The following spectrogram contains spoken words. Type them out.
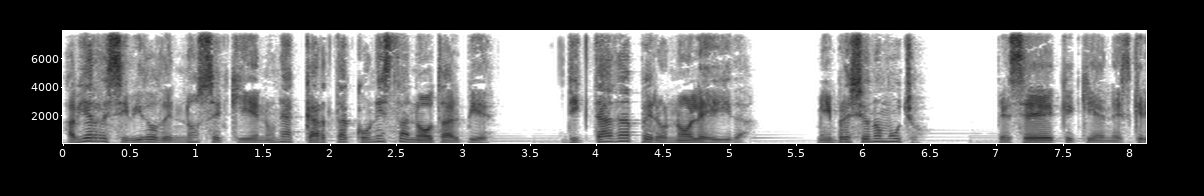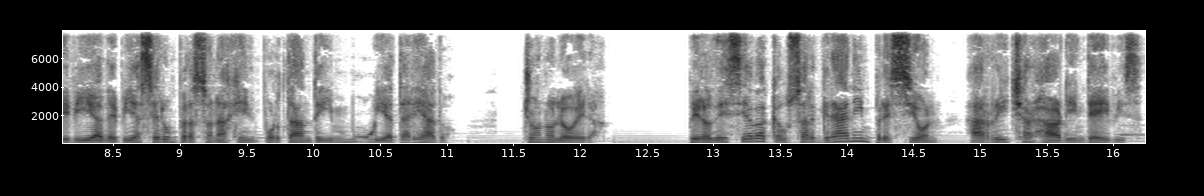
había recibido de no sé quién una carta con esta nota al pie, dictada pero no leída. Me impresionó mucho. Pensé que quien escribía debía ser un personaje importante y muy atareado. Yo no lo era, pero deseaba causar gran impresión a Richard Harding Davis,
